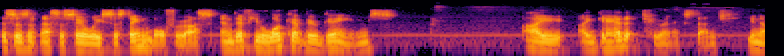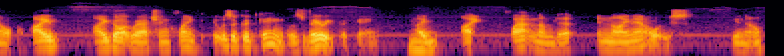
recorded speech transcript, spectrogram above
this isn't necessarily sustainable for us. And if you look at their games, I I get it to an extent. You know, I I got Ratchet and Clank. It was a good game. It was a very good game. mm. I I platinumed it in nine hours. You know,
